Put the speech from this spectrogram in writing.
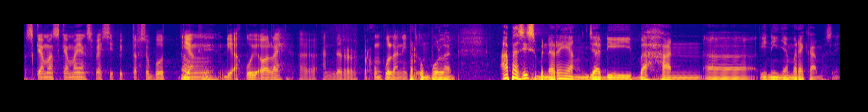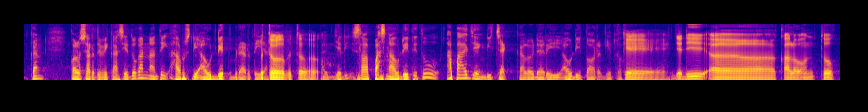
skema-skema yang spesifik tersebut yang diakui oleh eh, under perkumpulan itu. perkumpulan. Apa sih sebenarnya yang jadi bahan eh, ininya mereka, Mas? Kan kalau sertifikasi itu kan nanti harus diaudit berarti ya. Betul betul. Eh, Jadi selepas ngaudit itu apa aja yang dicek kalau dari auditor gitu? Oke, jadi eh, kalau untuk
